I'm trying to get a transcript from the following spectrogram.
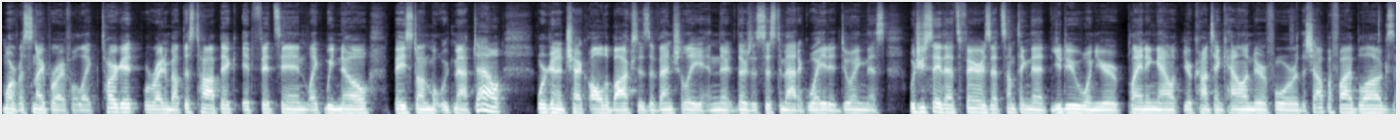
more of a sniper rifle. Like target we're writing about this topic it fits in like we know based on what we've mapped out we're going to check all the boxes eventually and there, there's a systematic way to doing this. Would you say that's fair? Is that something that you do when you're planning out your content calendar for the shopify blogs?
